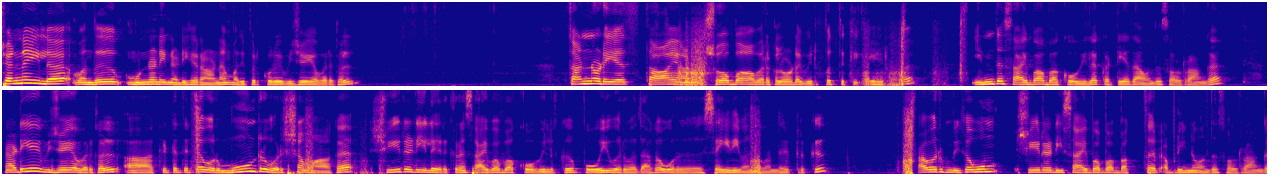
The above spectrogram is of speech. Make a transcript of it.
சென்னையில் வந்து முன்னணி நடிகரான மதிப்பிற்குரிய விஜய் அவர்கள் தன்னுடைய தாயான சோபா அவர்களோட விருப்பத்துக்கு ஏற்ப இந்த சாய்பாபா கோவிலை கட்டியதாக வந்து சொல்கிறாங்க நடிகை விஜய் அவர்கள் கிட்டத்தட்ட ஒரு மூன்று வருஷமாக ஷீரடியில் இருக்கிற சாய்பாபா கோவிலுக்கு போய் வருவதாக ஒரு செய்தி வந்து வந்துகிட்ருக்கு அவர் மிகவும் ஷீரடி சாய்பாபா பக்தர் அப்படின்னு வந்து சொல்கிறாங்க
